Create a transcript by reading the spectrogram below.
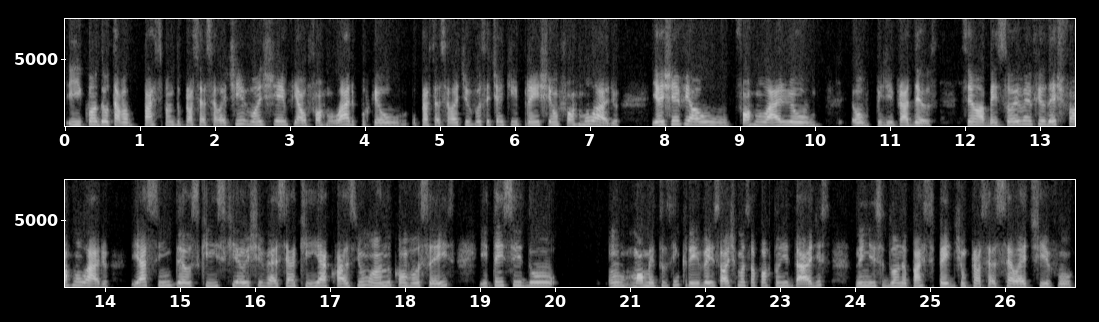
e quando eu estava participando do processo seletivo, antes de enviar o formulário, porque o, o, processo seletivo você tinha que preencher um formulário. E antes de enviar o formulário, eu, eu pedi para Deus, Senhor, abençoe o envio deste formulário. E assim Deus quis que eu estivesse aqui há quase um ano com vocês e tem sido um, momentos incríveis, ótimas oportunidades. No início do ano eu participei de um processo seletivo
